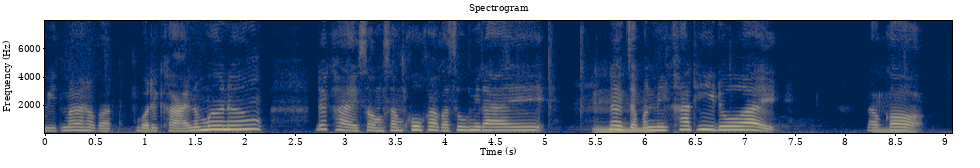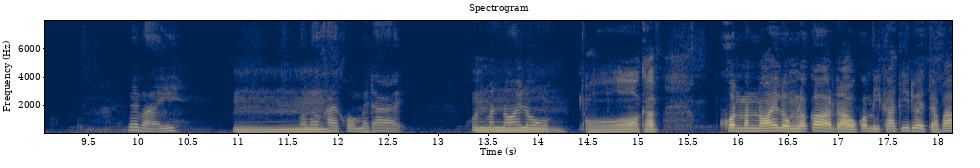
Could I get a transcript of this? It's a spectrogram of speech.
วิดมาเขาก็บ่ได้ขายนะมือนึง ได้ขายสองสามคู่เขาก็สู้ไม่ได้เนื่องจากมันมีค่าที่ด้วย แล้วก็ไม่ไหวอืมเพราะเราขายของไม่ได้ คนมันน้อยลง อ๋อครับ คนมันน้อยลงแล้วก็เราก็มีค่าที่ด้วยแต่ว่า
